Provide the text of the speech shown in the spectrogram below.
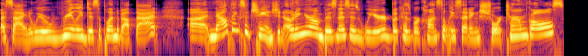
aside. We were really disciplined about that. Uh, now things have changed, and owning your own business is weird because we're constantly setting short term goals.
